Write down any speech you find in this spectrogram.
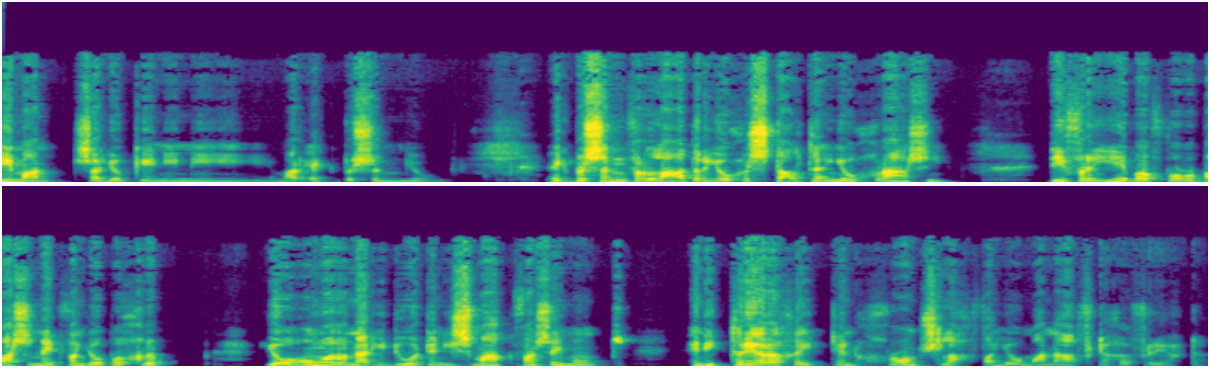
Niemand sal jou ken nie, nie, maar ek besing jou. Ek besing vir later jou gestalte en jou grasie, die verhewe volwassenheid van jou begrip, jou honger na die dood en die smaak van sy mond en die treurigheid ten grondslag van jou manhaftige vreugde.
